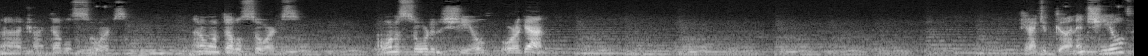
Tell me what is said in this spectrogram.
Uh, try double swords. I don't want double swords. I want a sword and a shield, or a gun. Can I do gun and shield?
